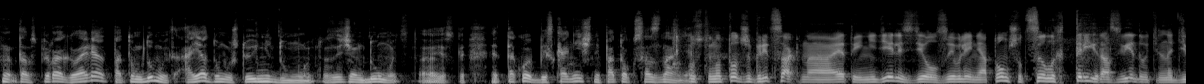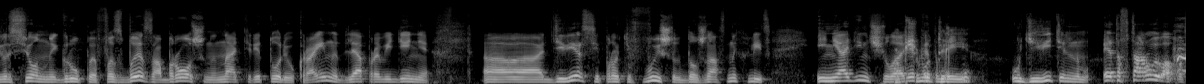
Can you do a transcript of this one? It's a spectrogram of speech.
там сперва говорят, потом думают, а я думаю, что и не думают. Зачем думать, если это такой бесконечный поток сознания. Слушайте, ну тот же Грицак на этой неделе сделал заявление о том, что целых три разведывательно-диверсионные группы ФСБ заброшены на территорию Украины для проведения э, диверсий против высших должностных лиц. И ни один человек... А почему этому... три? удивительному. Это второй вопрос.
